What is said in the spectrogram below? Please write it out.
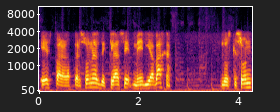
es para las personas de clase media baja, los que son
